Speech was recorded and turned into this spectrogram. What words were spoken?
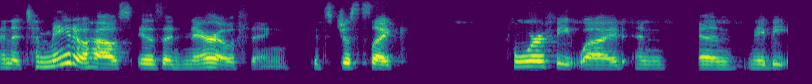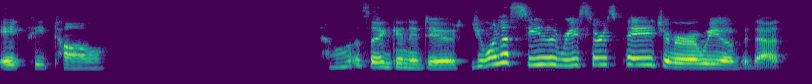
And a tomato house is a narrow thing. It's just like four feet wide and and maybe eight feet tall. what was I going to do? Do you want to see the resource page or are we over that?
